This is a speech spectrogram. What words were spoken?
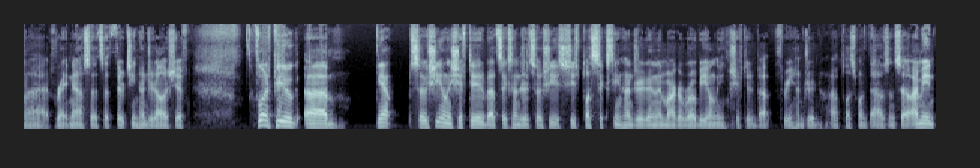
uh, right now. So that's a $1,300 shift. Florence Pugh, um, yeah. So she only shifted about 600. So she's she's plus 1,600. And then Margot Robbie only shifted about 300 uh, plus 1,000. So, I mean,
